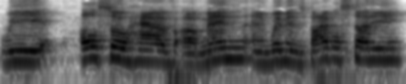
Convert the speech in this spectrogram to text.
we also have a men and women's Bible study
